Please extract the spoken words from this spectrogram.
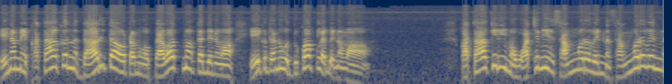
එහෙනම් මේ කතා කරන ධාරිතාවට අනුව පැවැත්මක් ඇදෙනවා. ඒකට අනුව දුකක් ලැබෙනවා. කතා කිරීම වචනේ සංවර වෙන්න සංවර වෙන්න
